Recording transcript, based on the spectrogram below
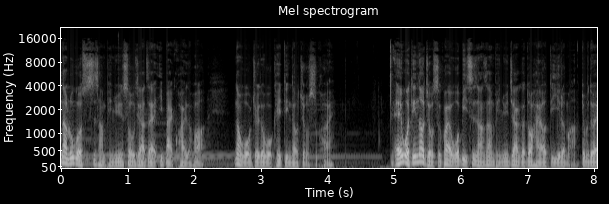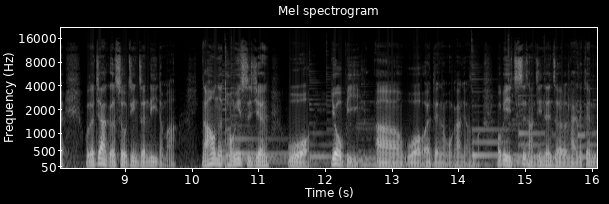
那如果市场平均售价在一百块的话，那我觉得我可以定到九十块。诶，我定到九十块，我比市场上平均价格都还要低了嘛，对不对？我的价格是有竞争力的嘛。然后呢，同一时间我又比啊、我呃，等等，我刚刚讲什么？我比市场竞争者来的更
